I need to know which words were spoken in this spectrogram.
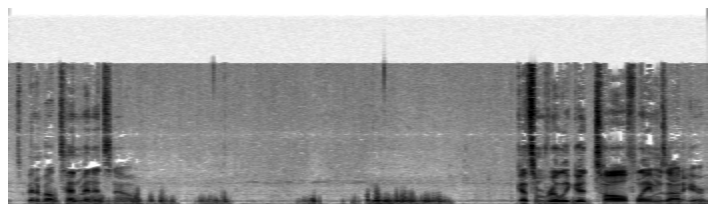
It's been about 10 minutes now. Got some really good tall flames out here.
